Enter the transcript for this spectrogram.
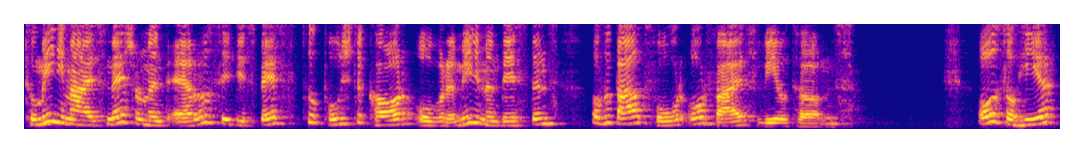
To minimize measurement errors, it is best to push the car over a minimum distance of about 4 or 5 wheel turns. Also here,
